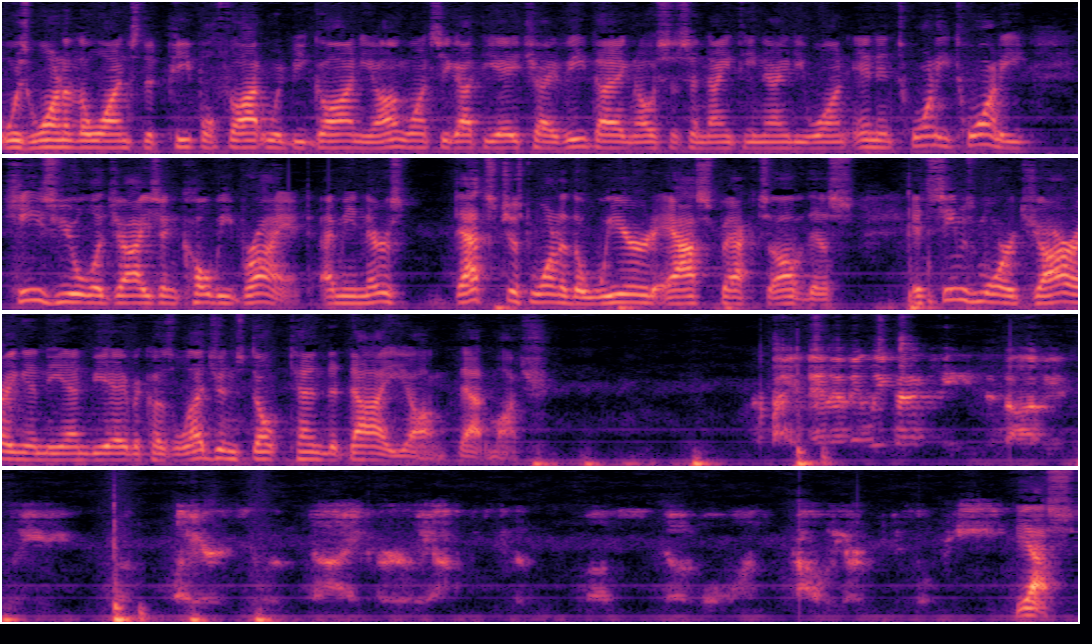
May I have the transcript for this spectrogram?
was one of the ones that people thought would be gone young once he got the HIV diagnosis in 1991. And in 2020, he's eulogizing Kobe Bryant. I mean, there's that's just one of the weird aspects of this. It seems more jarring in the NBA because legends don't tend to die young that much. Right, and I mean we've had cases obviously of players who have died early on. The most notable ones probably are Pistol Pete. Yes.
